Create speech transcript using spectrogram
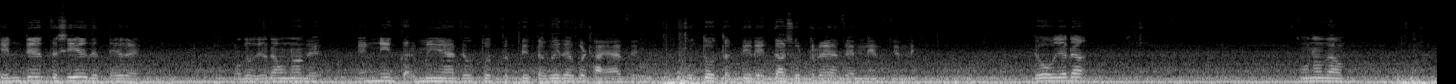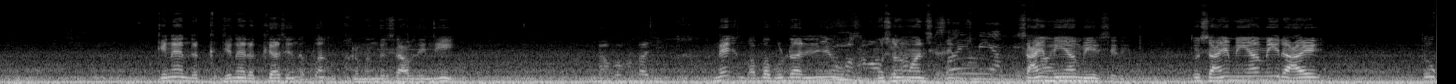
ਇੰਨੇ ਤਸੀਹੇ ਦਿੱਤੇ ਗਏ। ਮਤਲਬ ਜਿਹੜਾ ਉਹਨਾਂ ਦੇ ਇੰਨੀ ਗਰਮੀ ਹੈ ਤੇ ਉੱਤੋਂ ਤੱਤੀ ਤਵੇ 'ਤੇ ਬਿਠਾਇਆ ਤੇ ਉੱਤੋਂ ਤੱਤੀ ਰੇਤਾ ਸੁੱਟ ਰਿਹਾ ਤੇ ਇੰਨੇ ਇੰਨੇ ਤੇ ਉਹ ਜਿਹੜਾ ਉਹਨਾਂ ਦਾ ਕਿਨੇ ਰੱਖ ਜਿਹਨੇ ਰੱਖਿਆ ਸੀ ਨਾ ਹਰਮੰਦਰ ਸਾਹਿਬ ਦੀ ਨੀਂਹ। ਬਾਬਾ ਬੁੱਢਾ ਜੀ। ਨਹੀਂ ਬਾਬਾ ਬੁੱਢਾ ਜੀ ਉਹ ਮੁਸਲਮਾਨ ਸੀ। ਸਾਈਂ ਮੀਆਂ ਮੀਰ। ਸੀ तो ਸਾਈਂ ਮੀਆਂ ਮੀਰ ਆਏ तो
